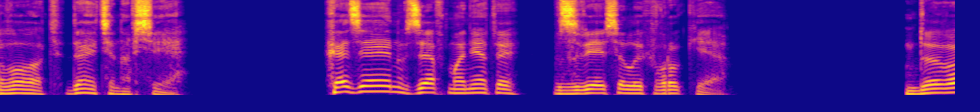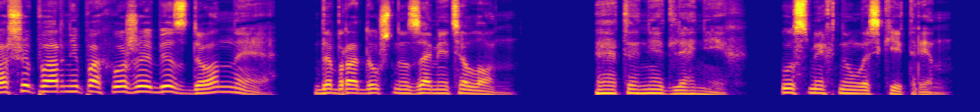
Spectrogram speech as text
«Вот, дайте на все». Хозяин, взяв монеты, взвесил их в руке. «Да ваши парни, похоже, бездонные», — добродушно заметил он. «Это не для них», — усмехнулась Китрин.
